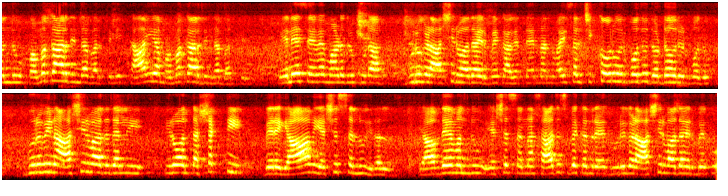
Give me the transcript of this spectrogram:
ಒಂದು ಮಮಕಾರದಿಂದ ಬರ್ತೀನಿ, ತಾಯಿಯ ಮಮಕಾರದಿಂದ ಬರ್ತೀನಿ. ಏನೇ ಸೇವೆ ಮಾಡಿದ್ರು ಕೂಡ ಗುರುಗಳ ಆಶೀರ್ವಾದ ಇರಬೇಕಾಗತ್ತೆ. ನನ್ನ ವಯಸ್ಸಲ್ಲಿ ಚಿಕ್ಕವರು ಇರ್ಬೋದು, ದೊಡ್ಡವರು ಇರ್ಬೋದು. ಗುರುವಿನ ಆಶೀರ್ವಾದದಲ್ಲಿ ಇರುವಂಥ ಶಕ್ತಿ ಬೇರೆ ಯಾವ ಯಶಸ್ಸಲ್ಲೂ ಇರಲ್ಲ. ಯಾವುದೇ ಒಂದು ಯಶಸ್ಸನ್ನು ಸಾಧಿಸ್ಬೇಕಂದ್ರೆ ಗುರುಗಳ ಆಶೀರ್ವಾದ ಇರಬೇಕು,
